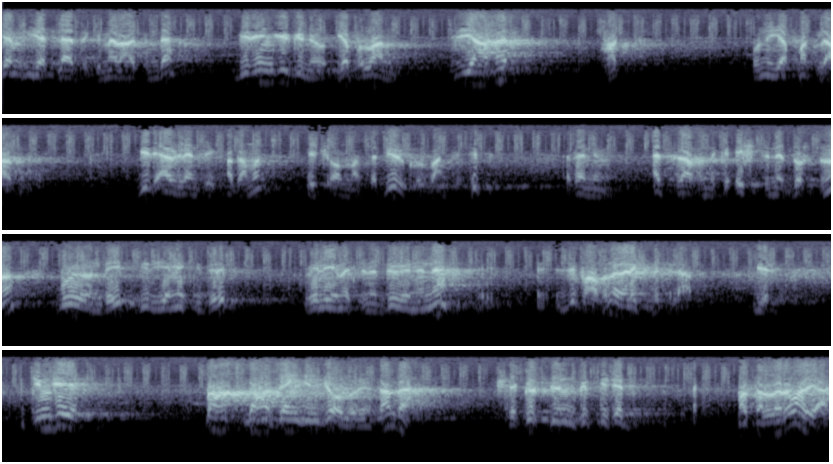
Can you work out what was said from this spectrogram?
cemiyetlerdeki merasimde birinci günü yapılan ziyafet hak. Bunu yapmak lazımdır. Bir evlenecek adamın hiç olmazsa bir kurban kesip efendim etrafındaki eşini, dostunu buyurun deyip bir yemek yedirip velimesini, düğününe zifafını öyle gitmesi lazım. Bir. İkinci, daha, daha zenginci olur insan da işte 40 gün 40 gece masalları var ya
